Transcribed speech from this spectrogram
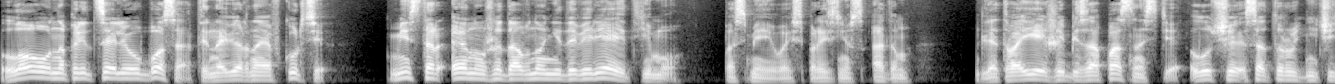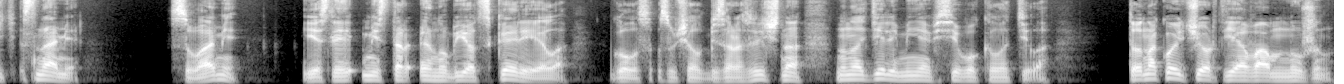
«Лоу на прицеле у босса, ты, наверное, в курсе. Мистер Н уже давно не доверяет ему», – посмеиваясь, произнес Адам. «Для твоей же безопасности лучше сотрудничать с нами». «С вами? Если мистер Н убьет Скэриэла», – голос звучал безразлично, но на деле меня всего колотило, – «то на кой черт я вам нужен?»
